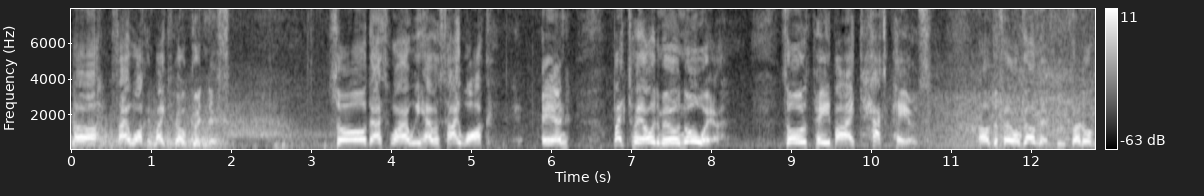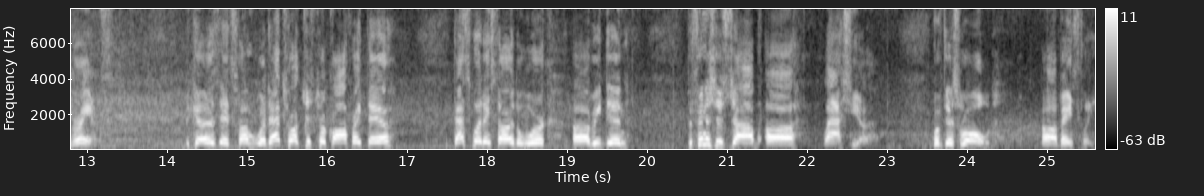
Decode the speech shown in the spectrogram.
uh, sidewalk and bike trail goodness. So that's why we have a sidewalk and bike trail in the middle of nowhere. So it's paid by taxpayers of the federal government through federal grants. Because it's from where that truck just took off right there, that's where they started the work, uh, redid to finish this job uh, last year with this road, uh, basically.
